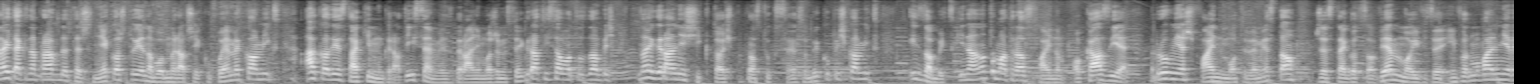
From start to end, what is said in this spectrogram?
no i tak naprawdę też nie kosztuje, no bo my raczej kupujemy komiks, a kod jest takim gratisem, więc generalnie możemy sobie gratisowo to zdobyć, no i generalnie jeśli ktoś po prostu chce sobie kupić komiks i zdobyć skina, no to ma teraz fajną okazję. Również fajnym motywem jest to, że z tego co wiem, moi widzowie informowali mnie,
